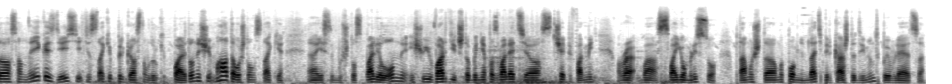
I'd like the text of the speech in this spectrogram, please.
а, Санейка здесь эти стаки прекрасно вдруг и палит. Он еще и мало того, что он стаки, а, если бы что спалил, он еще и вардит, чтобы не позволять а, Чапи фармить в, в своем лесу. Потому что мы помним, да, теперь каждые 2 минуты появляются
